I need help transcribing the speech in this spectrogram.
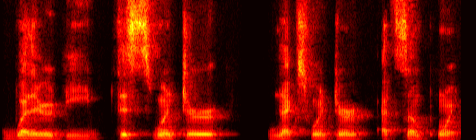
whether it be this winter, next winter, at some point.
